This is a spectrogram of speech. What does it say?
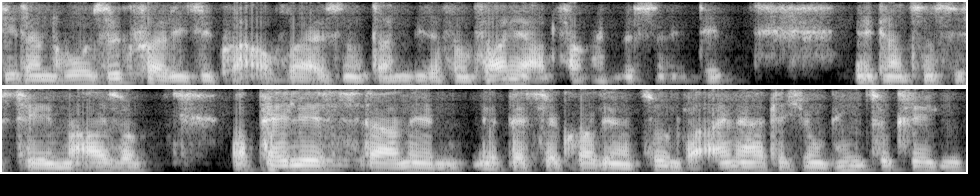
die dann hohes Rückfallrisiko aufweisen und dann wieder von vorne anfangen müssen in dem ganzen System. Also Appell ist, da eine, bessere Koordination, Vereinheitlichung hinzukriegen,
